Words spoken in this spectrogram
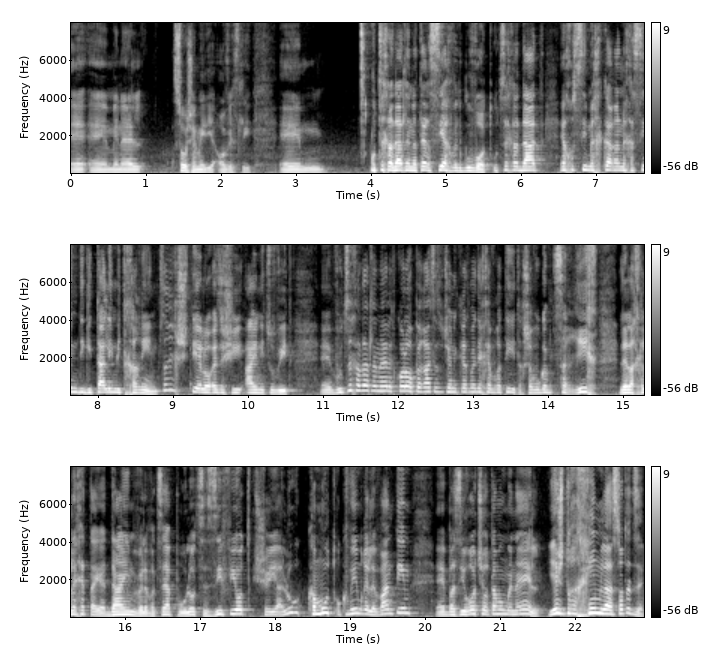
אה, אה, מנהל social media, obviously. הוא צריך לדעת לנטר שיח ותגובות, הוא צריך לדעת איך עושים מחקר על נכסים דיגיטליים מתחרים, צריך שתהיה לו איזושהי עין עיצובית. אה, והוא צריך לדעת לנהל את כל האופרציה הזאת שנקראת מדיה חברתית. עכשיו, הוא גם צריך ללכלך את הידיים ולבצע פעולות סזיפיות שיעלו כמות עוקבים רלוונטיים אה, בזירות שאותם הוא מנהל. יש דרכים לעשות את זה.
